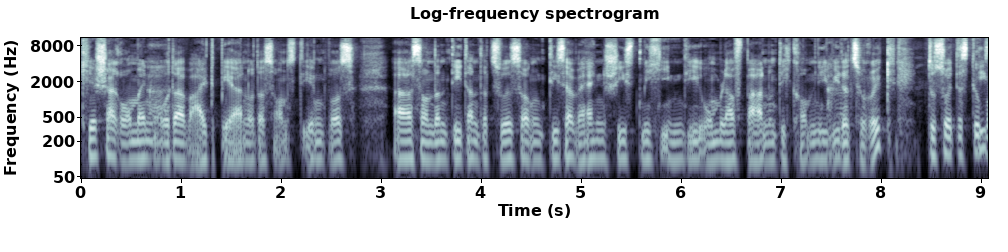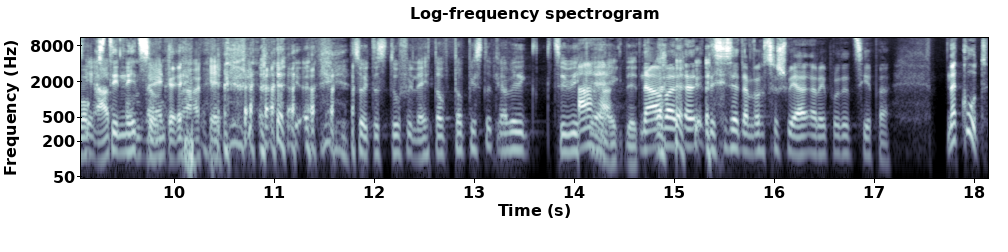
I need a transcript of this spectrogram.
Kirscharomen Ah. oder Waldbeeren oder sonst irgendwas, äh, sondern die dann dazu sagen, dieser Wein schießt mich in die Umlaufbahn und ich komme nie wieder zurück. Du solltest Du diese Art die von nicht? Weinsprache, solltest du vielleicht, da, da bist du, glaube ich, ziemlich Aha. geeignet. Na, aber äh, das ist halt einfach so schwer reproduzierbar. Na gut,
